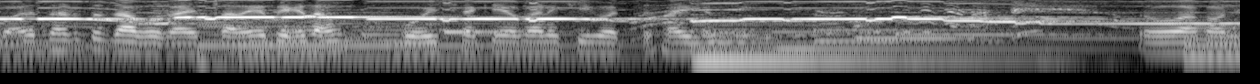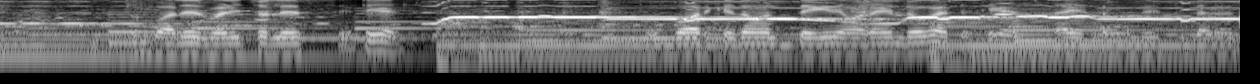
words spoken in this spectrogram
বরের ধারে তো যাব গাইজ তার আগে দেখে দাও বৈশাখী ওখানে কি করছে সাইকেল নিয়ে। তো এখন বরের বাড়ি চলে এসছে ঠিক আছে? বরকে তোমার দেখে অনেক লোক আছে ঠিক আছে? তাই তোমাদের একটু দেখার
